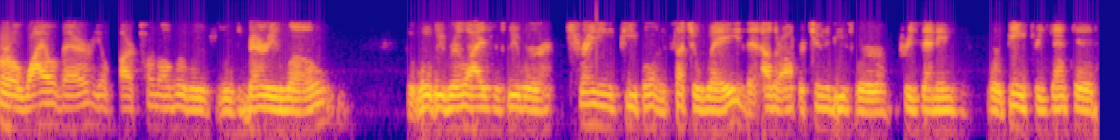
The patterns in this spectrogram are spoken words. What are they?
For a while there, you know, our turnover was was very low. But what we realized is we were training people in such a way that other opportunities were presenting were being presented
